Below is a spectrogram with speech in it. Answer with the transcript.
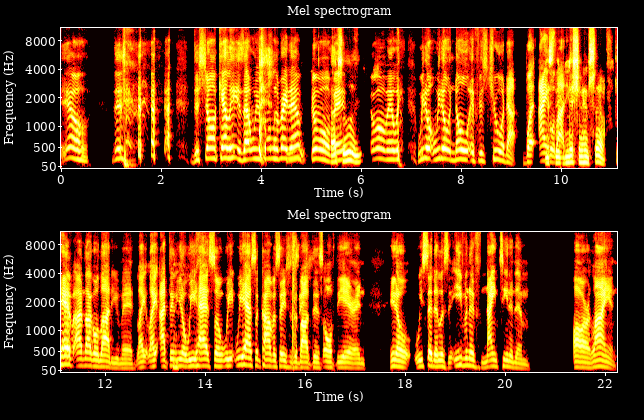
yo, this Deshaun Kelly, is that what we call him right now? Come on, man. Absolutely. Come on, man. We, we don't we don't know if it's true or not, but I ain't It's gonna lie to you. himself. Kev, I'm not gonna lie to you, man. Like, like I think you know we had some we we had some conversations about this off the air, and you know we said that listen, even if 19 of them are lying,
